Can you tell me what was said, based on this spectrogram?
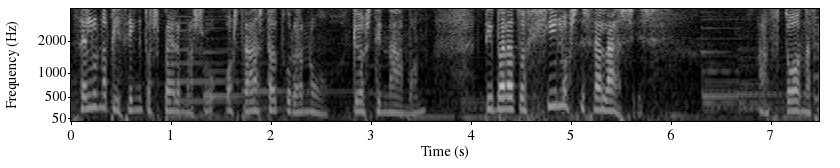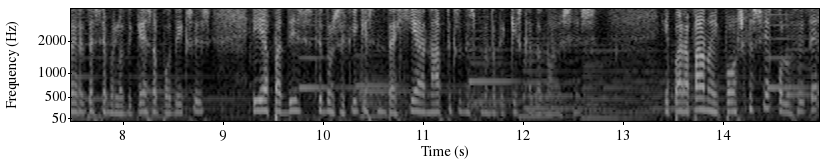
Θέλω να πληθύνει το σπέρμα σου ως τα άστρα του ουρανού και ως την άμμον, την παρά το χείλο της θαλάσσης. Αυτό αναφέρεται σε μελλοντικές αποδείξεις ή απαντήσεις στην προσευχή και στην ταχεία ανάπτυξη της πνευματικής κατανόησης. Η παραπάνω υπόσχεση ακολουθείται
